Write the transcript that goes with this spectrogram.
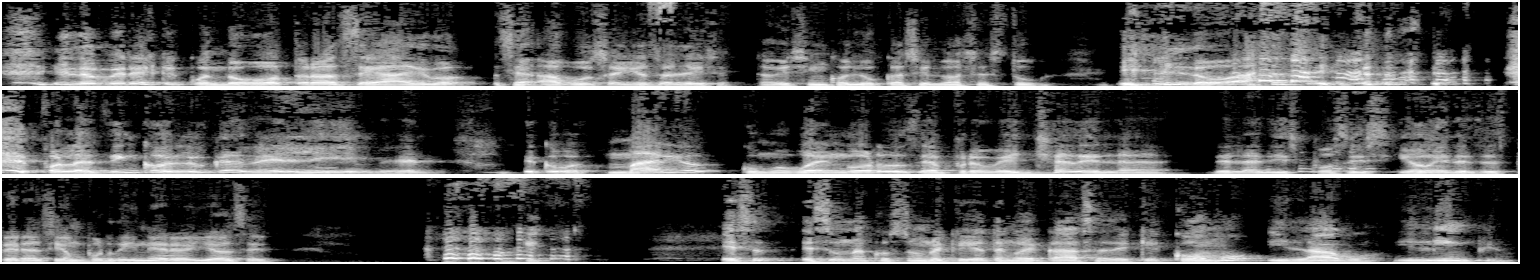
Y lo peor es que cuando otro hace algo, se abusa y eso le dice, te doy cinco lucas y lo haces tú. Y lo hace. por las cinco lucas de él Es como, Mario, como buen gordo, se aprovecha de la, de la disposición y desesperación por dinero de Joseph es, es una costumbre que yo tengo de casa, de que como y lavo y limpio.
